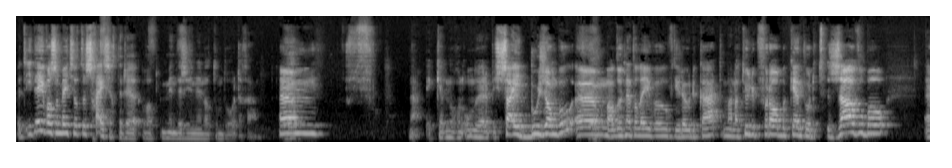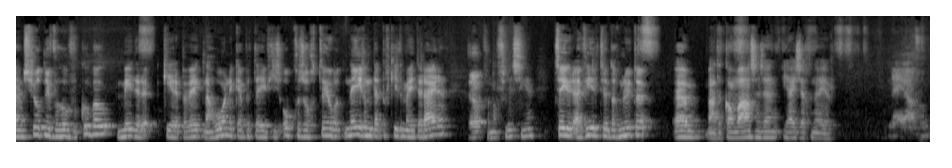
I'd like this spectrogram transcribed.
het idee was een beetje dat de scheidsrechter er wat minder zin in had om door te gaan. Ehm, nou, ik heb nog een onderwerpje. Said Bouzambou. Ehm. We hadden het net al even over die rode kaart. Maar natuurlijk vooral bekend door het zaalvoetbal. Ehm, speelt nu voor Hoven Kubo. Meerdere keren per week naar Hoorn. Ik heb het eventjes opgezocht. 239 kilometer rijden. Vanaf Vlissingen. 2 uur en 24 minuten. Nou, dat kan waanzin zijn. Jij zegt nee. hoor. Nee, ja, van,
